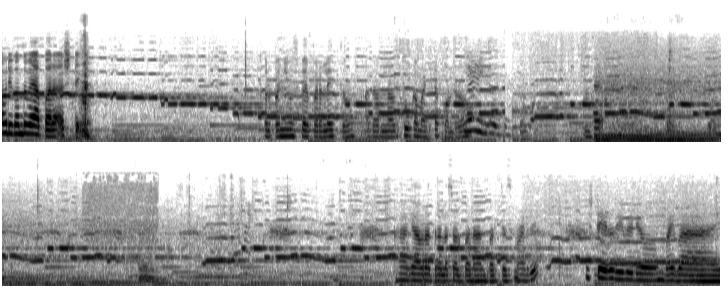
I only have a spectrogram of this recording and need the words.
ಅವರಿಗೊಂದು ವ್ಯಾಪಾರ ಅಷ್ಟೇ. ಸ್ವಲ್ಪ ನ್ಯೂಸ್ ಪೇಪರ್ ಎಲ್ಲ ಇತ್ತು. ಅದೆಲ್ಲ ಅವ್ರು ತೂಕ ಮಾಡಿ ತಕೊಂಡ್ರು. ಹಾಗೆ ಅವ್ರ ಹತ್ರ ಎಲ್ಲ ಸ್ವಲ್ಪ ನಾನು ಪರ್ಚೇಸ್ ಮಾಡಿದೆ. ಇಷ್ಟೇ ಇರೋದು ಈ ವಿಡಿಯೋ ಬೈ ಬಾಯ್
